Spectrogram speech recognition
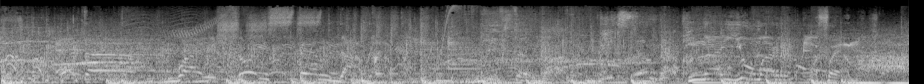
Это большой стендап. Big stand-up. На Юмор ФМ.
